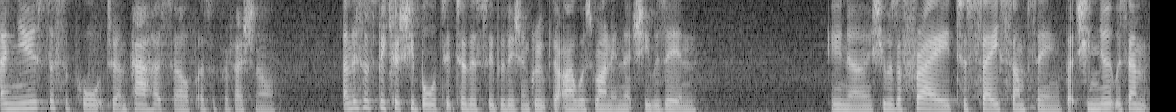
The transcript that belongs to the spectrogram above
and use the support to empower herself as a professional. And this was because she brought it to the supervision group that I was running, that she was in. You know, she was afraid to say something, but she knew it was um,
